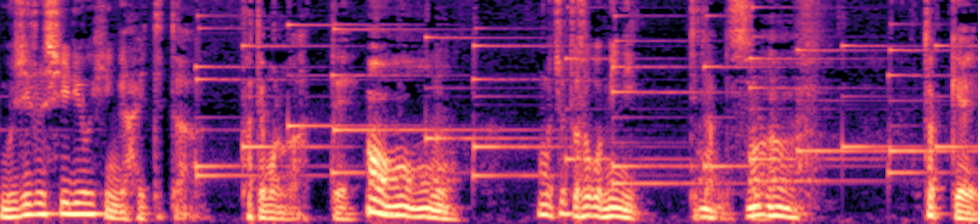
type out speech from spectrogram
無印良品が入ってた建物があって、うん、うん、うん。うんもうちょっとそこ見に行ってたんですよ。うん、うん、だっけ、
